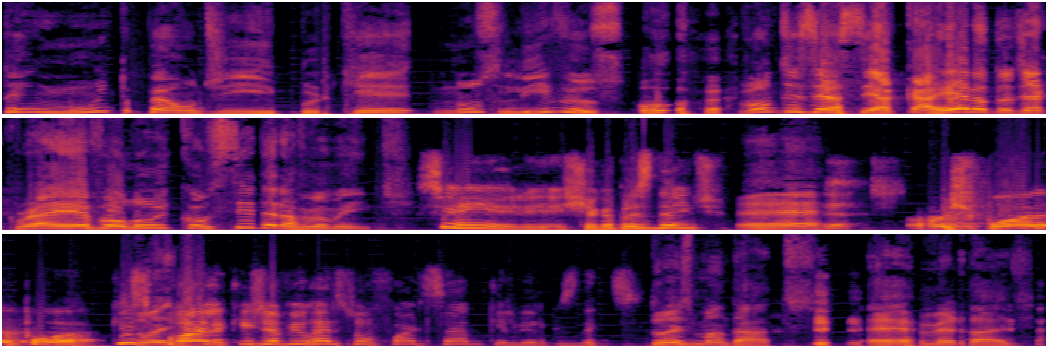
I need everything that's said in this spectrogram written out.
tem muito pra onde ir, porque nos livros, o- vamos dizer assim, a carreira do Jack Ryan evolui consideravelmente. Sim, ele chega presidente. É, Ó, spoiler, porra. Que Dois- spoiler, quem já viu o Harrison Ford sabe que ele vira presidente. dois mandatos. É verdade.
